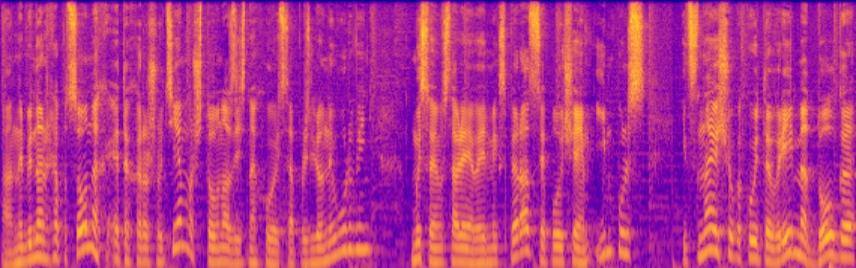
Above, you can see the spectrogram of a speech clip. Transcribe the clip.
А на бинарных опционах это хорошо тем, что у нас здесь находится определенный уровень, мы с вами вставляем время экспирации, получаем импульс, и цена еще какое-то время долго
